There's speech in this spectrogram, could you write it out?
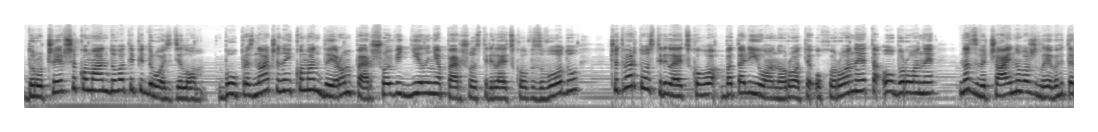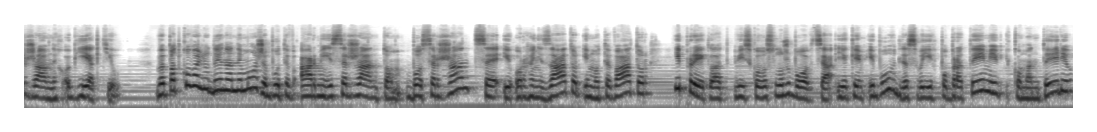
доручивши командувати підрозділом. Був призначений командиром першого відділення першого стрілецького взводу, 4-го стрілецького батальйону роти охорони та оборони надзвичайно важливих державних об'єктів. Випадкова людина не може бути в армії сержантом, бо сержант це і організатор, і мотиватор, і приклад військовослужбовця, яким і був для своїх побратимів і командирів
